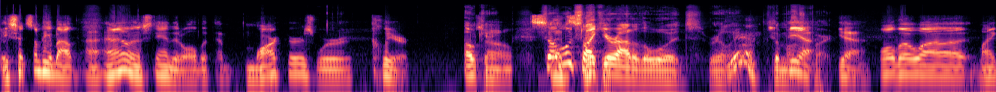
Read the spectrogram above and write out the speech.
they said something about, uh, and I don't understand it all, but the markers were clear. Okay. So, So it looks like you're out of the woods, really, Yeah. for the most yeah, part. yeah. Although uh, my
